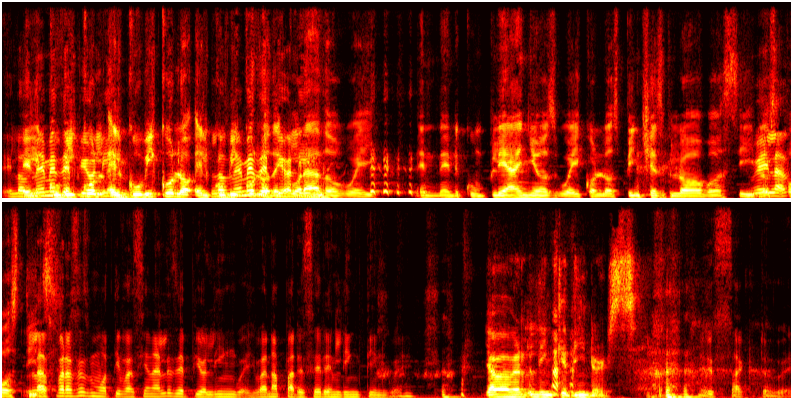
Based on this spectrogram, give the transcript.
el, memes cubículo, de el cubículo, el cubículo decorado, güey en el cumpleaños, güey, con los pinches globos y los post-its. Las frases motivacionales de Piolín, güey, van a aparecer en LinkedIn, güey. Ya va a haber LinkedIners. Exacto, güey.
